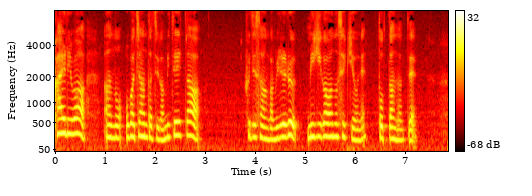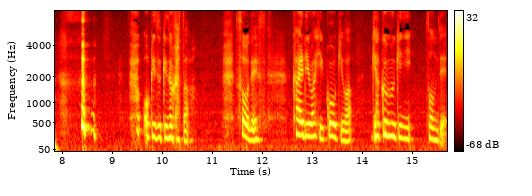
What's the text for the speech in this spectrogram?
帰りはあのおばちゃんたちが見ていた富士山が見れる右側の席をね取ったんだって。お気づきの方。そうです。帰りは飛行機は逆向きに飛んで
